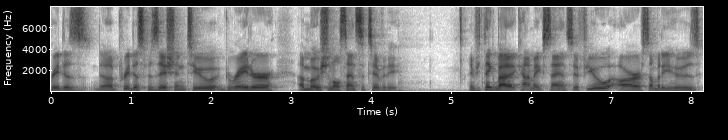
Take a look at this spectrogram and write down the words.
uh, predisposition to greater emotional sensitivity. If you think about it, it kind of makes sense. If you are somebody who's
